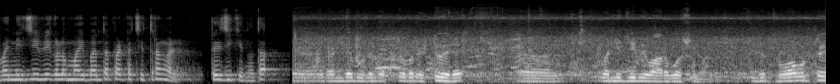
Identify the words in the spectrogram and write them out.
വന്യജീവികളുമായി ബന്ധപ്പെട്ട ചിത്രങ്ങൾ രചിക്കുന്നത് രണ്ട് മുതൽ ഒക്ടോബർ എട്ട് വരെ വന്യജീവി വാരഘോഷമാണ് ഇത് ത്രൂ ഔട്ട്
